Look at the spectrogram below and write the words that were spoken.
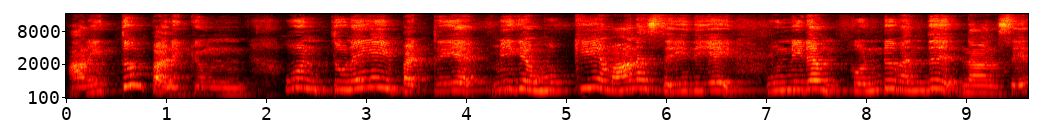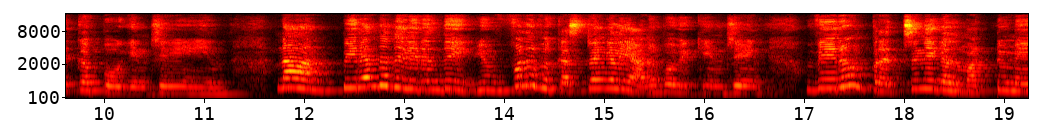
அனைத்தும் பழிக்கும். உன் துணையை பற்றிய மிக முக்கியமான செய்தியை உன்னிடம் கொண்டு வந்து நான் சேர்க்கப் போகின்றேன். கஷ்டங்களை அனுபவிக்கின்றேன். வெறும் பிரச்சனைகள் மட்டுமே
